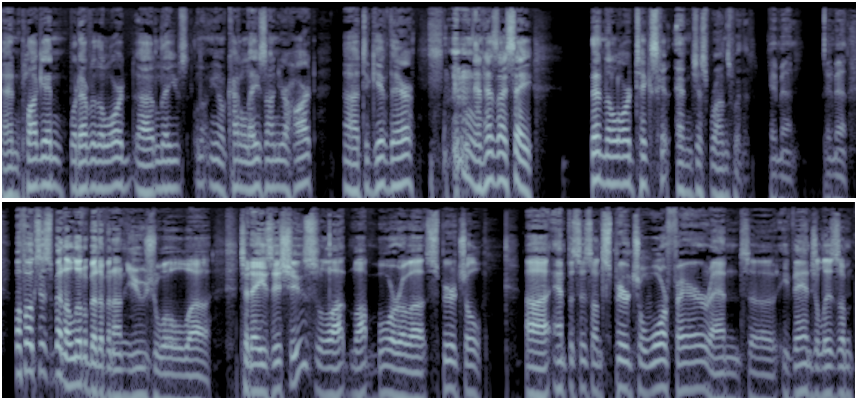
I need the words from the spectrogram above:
and plug in whatever the Lord uh, lays, you know, kind of lays on your heart uh, to give there. and as I say, then the Lord takes it and just runs with it. Amen. Amen. Well, folks, this has been a little bit of an unusual uh, today's issues. A lot, lot more of a spiritual uh, emphasis on spiritual warfare and uh, evangelism,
